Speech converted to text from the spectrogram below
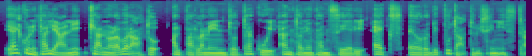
e alcuni italiani che hanno lavorato al Parlamento, tra cui Antonio Panzeri, ex eurodeputato di sinistra.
